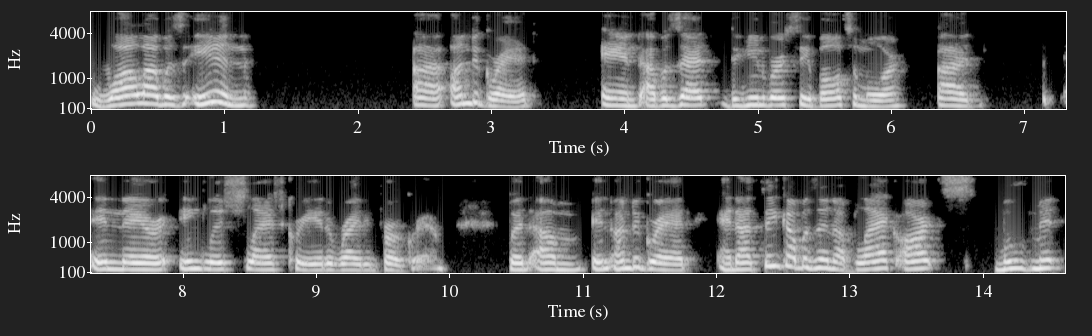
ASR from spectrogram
while I was in uh, undergrad, and I was at the University of Baltimore uh, in their English slash creative writing program but um, in undergrad, and I think I was in a Black Arts movement,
